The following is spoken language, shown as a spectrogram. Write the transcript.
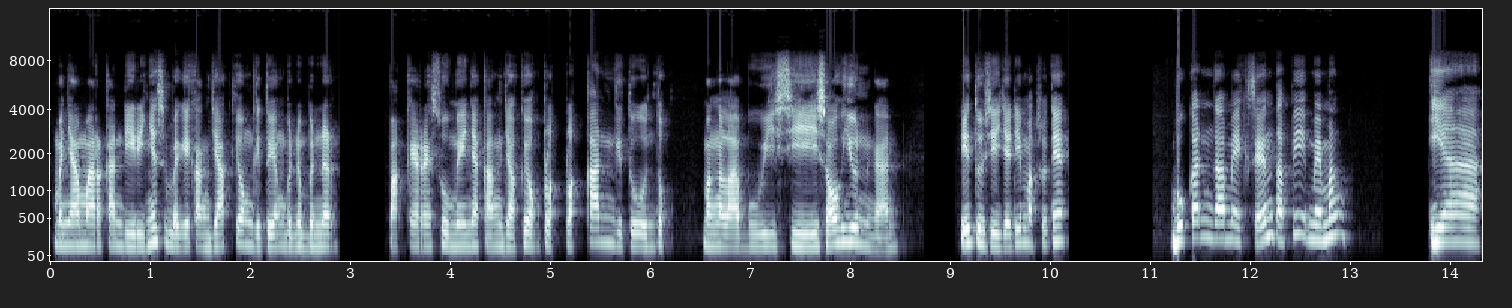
menyamarkan dirinya sebagai Kang Jakyong gitu yang bener-bener pakai resumenya Kang Jakyong plek-plekan gitu untuk mengelabui si Sohyun kan. Itu sih. Jadi maksudnya bukan nggak make sense tapi memang ya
